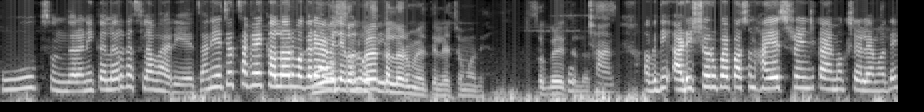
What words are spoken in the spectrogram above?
खूप सुंदर आणि कलर कसला भारी आहे आणि याच्यात सगळे कलर वगैरे हो, अवेलेबल सगळे होतील. कलर मिळतील याच्यामध्ये. सगळे कलर छान. अगदी अडीचशे रुपयापासून हायेस्ट रेंज काय मग शेल्यामध्ये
